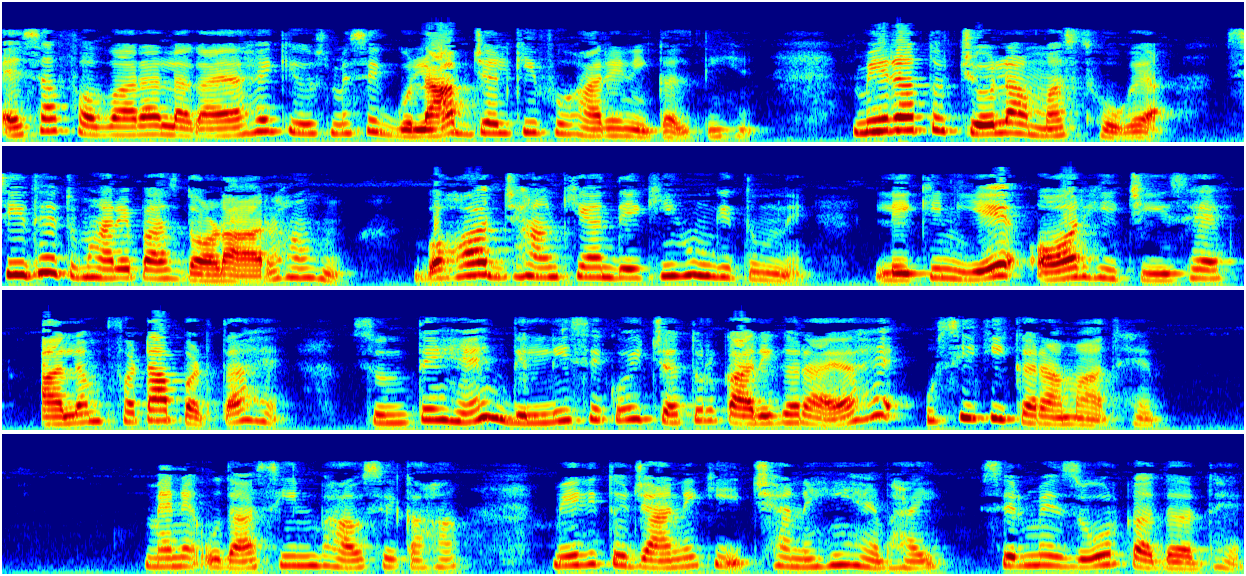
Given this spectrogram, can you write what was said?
ऐसा फव्वारा लगाया है कि उसमें से गुलाब जल की फुहारें निकलती हैं। मेरा तो चोला मस्त हो गया। सीधे तुम्हारे पास दौड़ा आ रहा हूँ। बहुत झांकियाँ देखी होंगी तुमने, लेकिन ये और ही चीज़ है। आलम फटा पड़ता है। सुनते हैं, दिल्ली से कोई चतुर कारीगर आया है? उसी की करामात है। मैंने उदासीन भाव से कहा, मेरी तो जाने की इच्छा नहीं है भाई। सिर में ज़ोर का दर्द है।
